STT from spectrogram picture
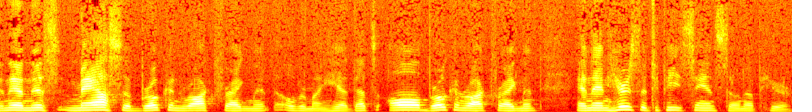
and then this mass of broken rock fragment over my head. That's all broken rock fragment. And then here's the Tapeats sandstone up here.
